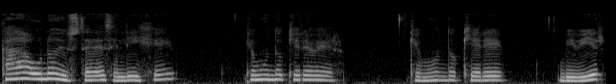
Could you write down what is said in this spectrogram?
Cada uno de ustedes elige qué mundo quiere ver, qué mundo quiere vivir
